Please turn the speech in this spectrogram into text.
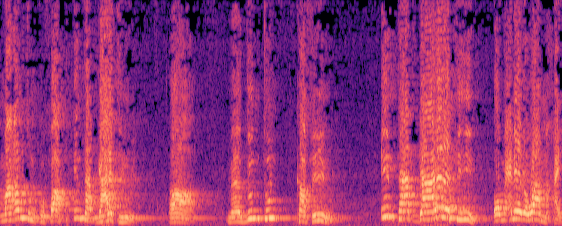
maa antum kufaar. Intaad gaala tihiin wey. Maa dumtum kaafiriin wey. Intaad gaalada tihiin oo macnaheeda waa maxay?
